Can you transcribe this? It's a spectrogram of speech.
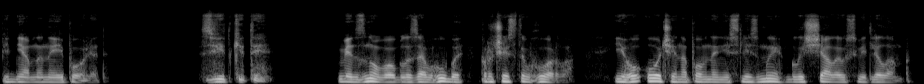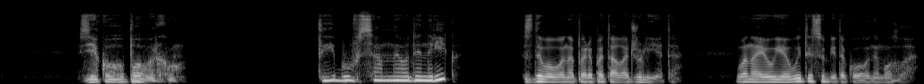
підняв на неї погляд. Звідки ти? Він знову облизав губи, прочистив горло. Його очі, наповнені слізьми, блищали у світлі ламп. З якого поверху? Ти був сам не один рік? здивовано перепитала Джульєта. Вона й уявити собі такого не могла.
